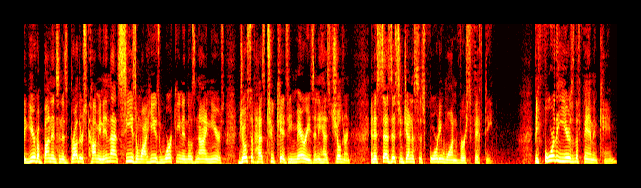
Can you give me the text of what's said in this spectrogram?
year of abundance and his brother's coming, in that season while he is working in those nine years, Joseph has two kids. He marries and he has children. And it says this in Genesis 41, verse 50. Before the years of the famine came,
